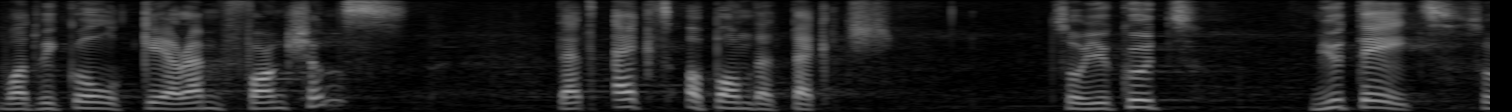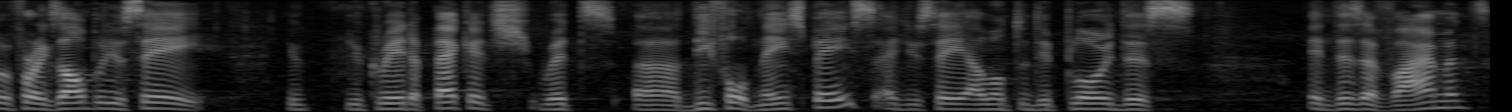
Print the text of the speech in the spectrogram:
what we call KRM functions, that act upon that package. So you could mutate. So for example, you say, you, you create a package with default namespace, and you say, I want to deploy this in this environment.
